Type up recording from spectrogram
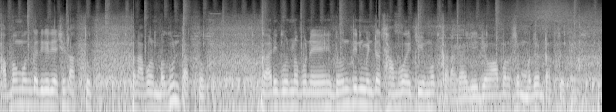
आपण पण कधी कधी असे टाकतो. पण आपण बघून टाकतो. गाडी पूर्णपणे दोन तीन मिनटं थांबवायची मग टाकायची जेव्हा आपण असं मधून टाकतो तेव्हा.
